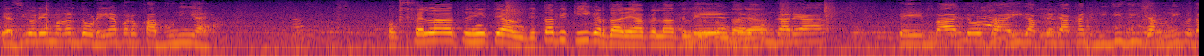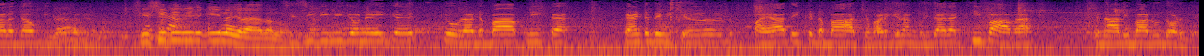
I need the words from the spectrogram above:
ਤੇ ਅਸੀਂ ਉਹਦੇ ਮਗਰ ਦੌੜੇ ਆ ਪਰ ਉਹ ਕਾਬੂ ਨਹੀਂ ਆਇਆ। ਉਹ ਪਹਿਲਾਂ ਤੁਸੀਂ ਧਿਆਨ ਦਿੱਤਾ ਵੀ ਕੀ ਕਰਦਾ ਰਿਹਾ ਪਹਿਲਾਂ ਦਿਲ ਤੇ ਅੰਦਰ ਰਿਹਾ? ਘੁੰਮਦਾ ਰਿਹਾ ਤੇ ਬਾਅਦ ਚੋਂ ਸਾਹੀ ਆਪਣੇ ਗਾਹਕਾਂ 'ਚ ਬਿਜ਼ੀ ਸੀ ਸਾਨੂੰ ਨਹੀਂ ਪਤਾ ਲੱਗਾ ਉਹ ਕੀ ਕਰਦਾ ਰਿਹਾ। ਸੀਸੀਟੀਵੀ 'ਚ ਕੀ ਨਜ਼ਰ ਆਇਆ ਤੁਹਾਨੂੰ? ਸੀਸੀਟੀਵੀ 'ਚ ਉਹਨੇ ਇੱਕ ਘਿਓ ਦਾ ਡੱਬਾ ਆਪਣੀ ਪੈਂਟ ਦੇ ਵਿੱਚ ਪਾਇਆ ਤੇ ਇੱਕ ਡੱਬਾ ਹੱਥ 'ਚ ਫੜ ਕੇ ਸਾਨੂੰ ਪੁੱਛਦਾ ਇਹਦਾ ਕੀ ਭਾਵ ਹੈ? ਤੇ ਨਾਲ ਹੀ ਬਾਹਰ ਨੂੰ ਦੌੜ ਗਿਆ।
